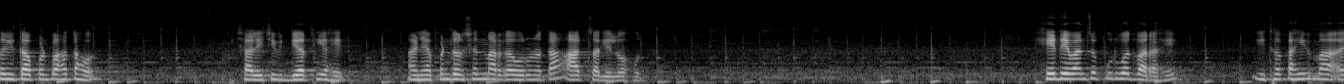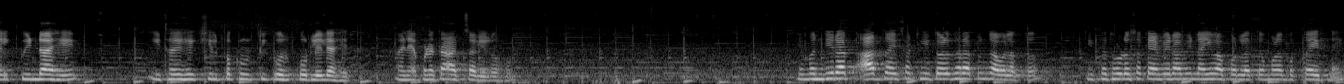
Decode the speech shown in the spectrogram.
तर इथं आपण पाहत आहोत. शाळेचे विद्यार्थी आहेत. आणि आपण दर्शन मार्गावरून आता आत चाललेलो आहोत. हे देवांचं पूर्वद्वार आहे. इथं काही मा एक पिंड आहे. इथं हे शिल्पकृती कोर कोरलेले आहेत. आणि आपण आता आत चाललेलो आहोत. हे मंदिरात आत जायसाठी तळघरातून जावं लागतं. तिथं थोडंसं कॅमेरा मी नाही वापरला त्यामुळे बघता येत नाही.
